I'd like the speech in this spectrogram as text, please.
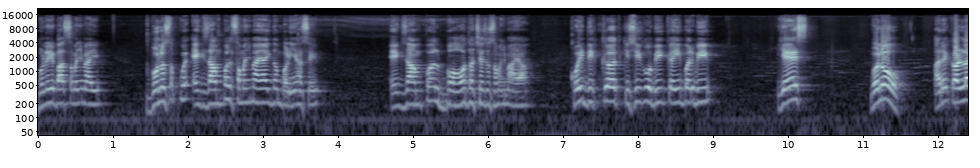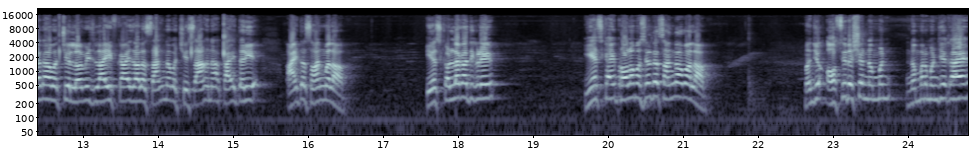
बोलो, ये बात समझ में आई? बोलो, सबको एग्ज़ाम्पल समझ में आया एकदम बढ़िया से? एग्ज़ाम्पल बहुत अच्छे से समझ में आया। कोई दिक्कत, किसी को भी, कहीं पर भी? यस बोलो। अरे कळलं का बच्चे लव इज़ लाईफ काय झालं? सांग ना बच्चे, सांग ना काहीतरी आहे तर सांग मला। येस कळलं का तिकडे। येस काही प्रॉब्लेम असेल तर सांगा मला। म्हणजे नंबर नंबर म्हणजे काय?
